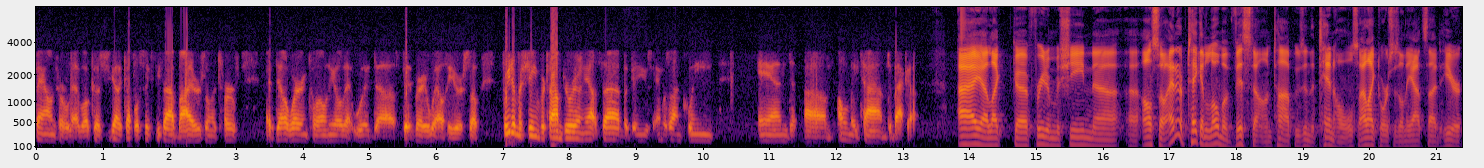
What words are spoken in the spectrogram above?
found her level because she's got a couple of 65 Beyers on the turf at Delaware and Colonial that would uh, fit very well here. So Freedom Machine for Tom Drury on the outside, but going to use Amazon Queen and um, Only Time to back up. I uh, like uh, Freedom Machine uh, uh, also. I ended up taking Loma Vista on top, who's in the 10 hole. So I liked horses on the outside here.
